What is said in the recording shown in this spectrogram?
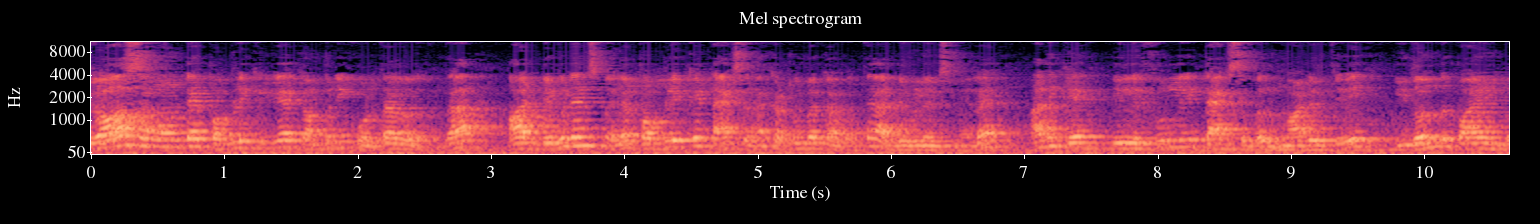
ಗ್ರಾಸ್ ಅಮೌಂಟ್ ಪಬ್ಲಿಕ್ಗೆ ಕಂಪನಿ ಕೊಡ್ತಾ ಇರೋದ್ರಿಂದ ಆ ಡಿವಿಡೆನ್ಸ್ ಮೇಲೆ ಪಬ್ಲಿಕ್ ಟ್ಯಾಕ್ಸ್ ಅನ್ನ ಕಟ್ಟಬೇಕಾಗುತ್ತೆ ಆ ಡಿವಿಡೆನ್ಸ್ ಮೇಲೆ ಅದಕ್ಕೆ ಇಲ್ಲಿ ಫುಲ್ಲಿ ಟ್ಯಾಕ್ಸಬಲ್ ಮಾಡಿರ್ತೀವಿ. ಇದೊಂದು ಪಾಯಿಂಟ್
